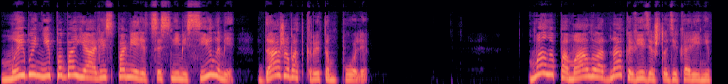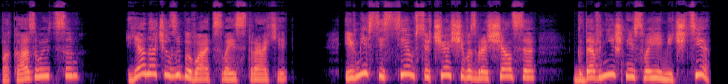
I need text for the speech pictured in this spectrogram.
мы бы не побоялись помериться с ними силами даже в открытом поле. Мало-помалу, однако, видя, что дикари не показываются, я начал забывать свои страхи и вместе с тем все чаще возвращался к давнишней своей мечте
